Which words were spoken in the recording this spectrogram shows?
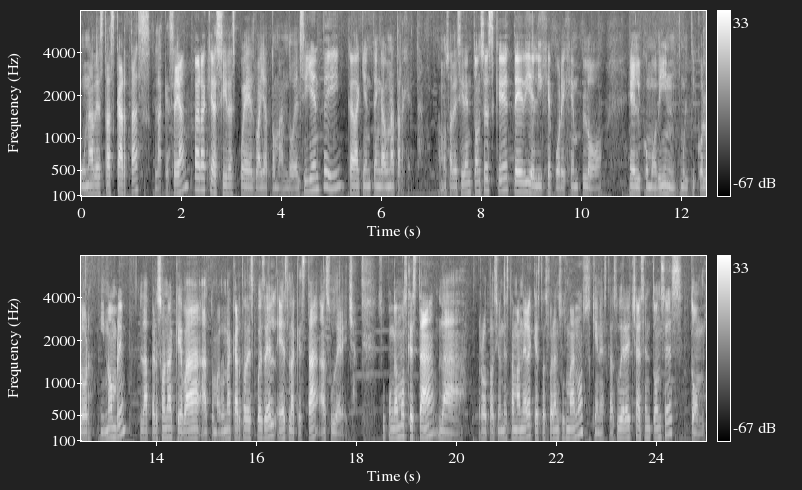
una de estas cartas, la que sea, para que así después vaya tomando el siguiente y cada quien tenga una tarjeta. Vamos a decir entonces que Teddy elige, por ejemplo, el comodín multicolor y nombre. La persona que va a tomar una carta después de él es la que está a su derecha. Supongamos que está la rotación de esta manera, que estas fueran sus manos. Quien está a su derecha es entonces Tommy.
